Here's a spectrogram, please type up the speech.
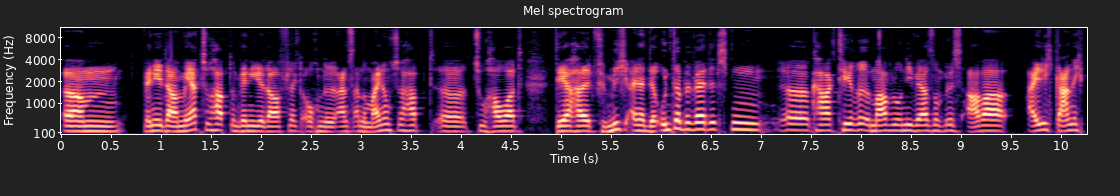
Ähm, wenn ihr da mehr zu habt und wenn ihr da vielleicht auch eine ganz andere Meinung zu habt äh, zu Howard, der halt für mich einer der unterbewertetsten äh, Charaktere im Marvel-Universum ist, aber eigentlich gar nicht,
